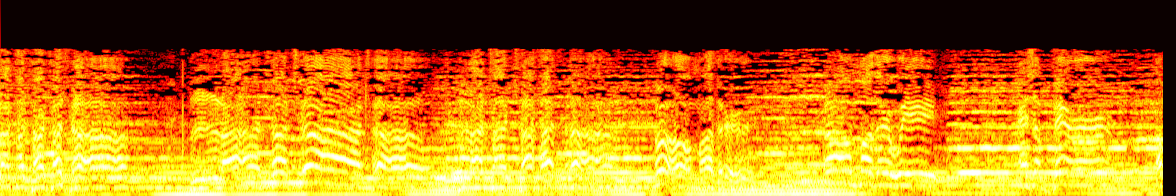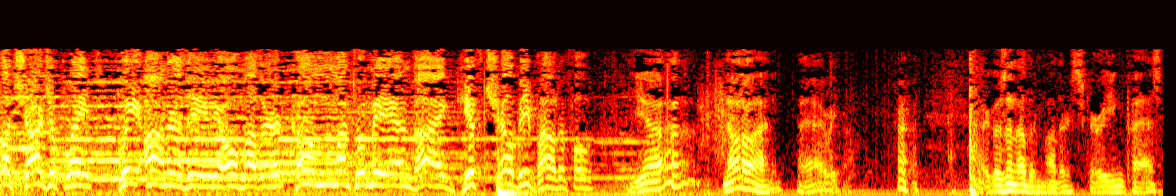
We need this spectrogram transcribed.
la ta ta ta ta, la ta ta ta, la ta ta ta. Oh, mother. Oh, Mother, we, as a bearer of a charger plate, we honor thee, O Mother. Come unto me, and thy gift shall be bountiful. Yeah? No, no, honey. There we go. there goes another mother scurrying past.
